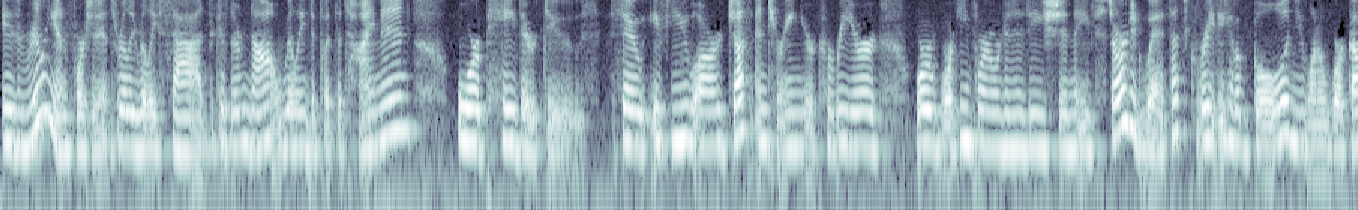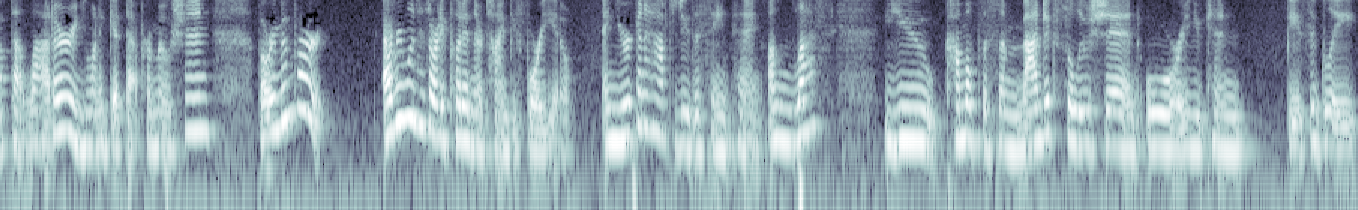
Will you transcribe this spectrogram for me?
is really unfortunate. It's really, really sad because they're not willing to put the time in or pay their dues. So, if you are just entering your career or working for an organization that you've started with, that's great that you have a goal and you want to work up that ladder and you want to get that promotion. But remember, everyone has already put in their time before you. And you're going to have to do the same thing unless you come up with some magic solution or you can basically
